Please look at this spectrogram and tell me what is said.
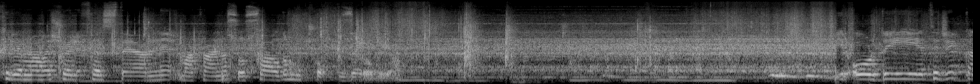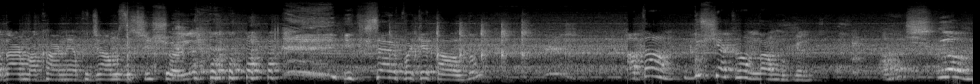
Krema ve şöyle fesleğenli makarna sosu aldım. Bu çok güzel oluyor. Bir orduya yetecek kadar makarna yapacağımız için şöyle ikişer paket aldım. Adam duş yakamdan bugün. Aşkım.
